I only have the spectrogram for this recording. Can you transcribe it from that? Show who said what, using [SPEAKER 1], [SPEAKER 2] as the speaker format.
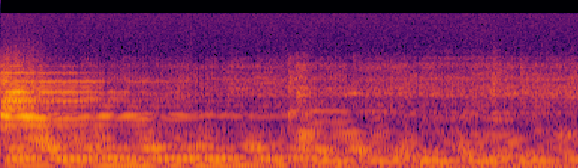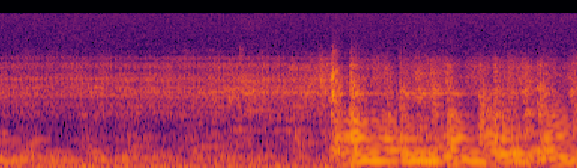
[SPEAKER 1] Thank you.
